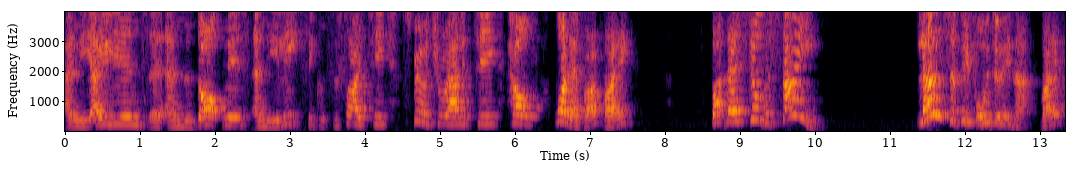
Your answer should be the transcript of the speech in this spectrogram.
and the aliens and the darkness and the elite secret society, spirituality, health, whatever, right? But they're still the same. Loads of people are doing that, right?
